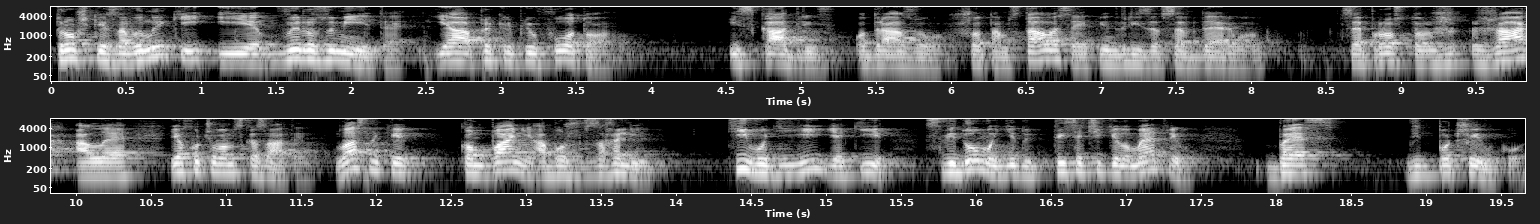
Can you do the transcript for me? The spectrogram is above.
трошки завеликий, і ви розумієте, я прикріплю фото із кадрів одразу, що там сталося, як він врізався в дерево. Це просто жах, але я хочу вам сказати: власники компанії або ж взагалі ті водії, які свідомо їдуть тисячі кілометрів без відпочинку.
